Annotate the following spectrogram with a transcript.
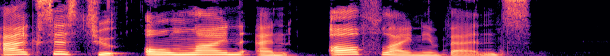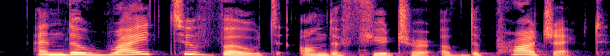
access to online and offline events, and the right to vote on the future of the project.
